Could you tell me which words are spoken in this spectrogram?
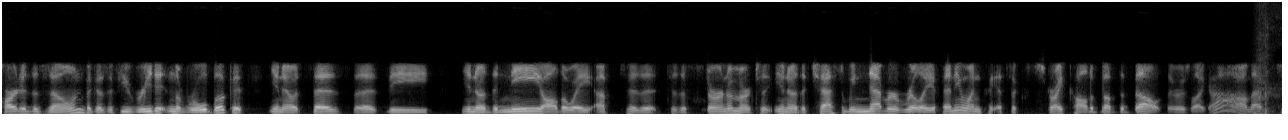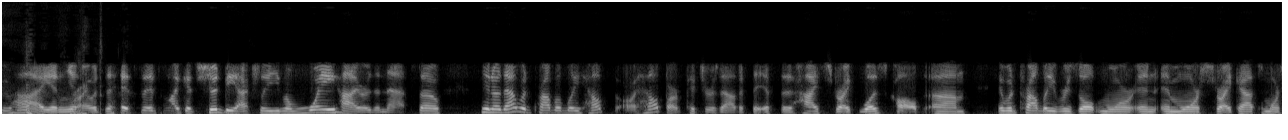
part of the zone because if you read it in the rule book, it's you know it says that the you know the knee all the way up to the to the sternum or to you know the chest and we never really if anyone gets a strike called above the belt there's like oh that's too high and you right. know it's it's it's like it should be actually even way higher than that so you know that would probably help help our pitchers out if the if the high strike was called um it would probably result more in, in more strikeouts, more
